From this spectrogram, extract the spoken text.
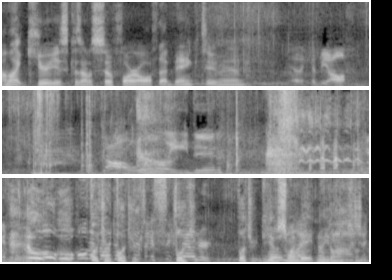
I'm like curious because I was so far off that bank too, man. Yeah, they could be off. Golly, dude. Oh, Oh, that's Fletcher, like a, Fletcher, that's like a six Fletcher. pounder. Fletcher, do you have a Oh swim my bait? No, you don't have a swim bait.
